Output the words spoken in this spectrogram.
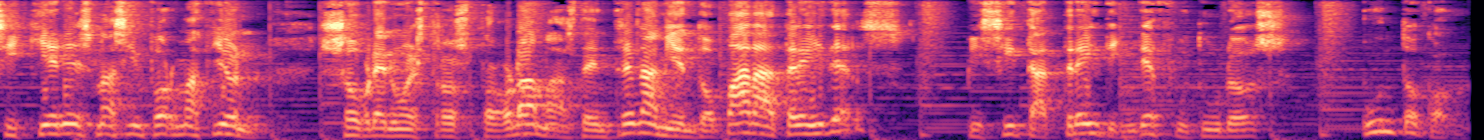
Si quieres más información sobre nuestros programas de entrenamiento para traders, visita tradingdefuturos.com.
